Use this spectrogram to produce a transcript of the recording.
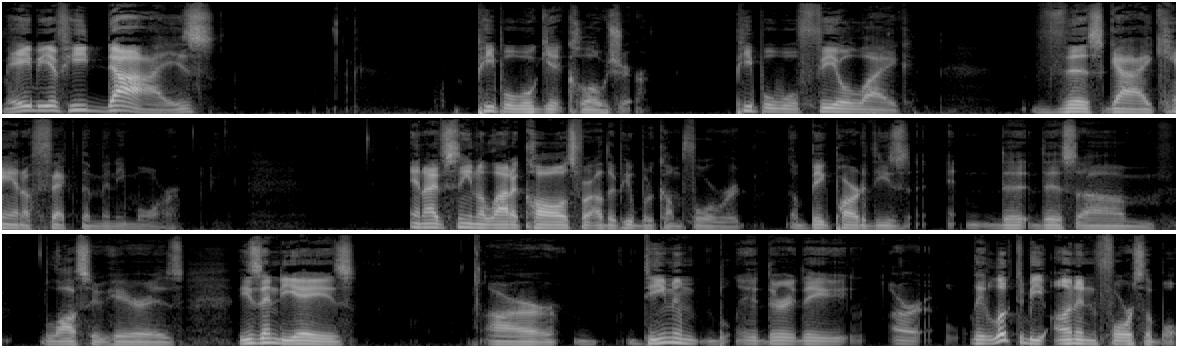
Maybe if he dies, people will get closure. People will feel like this guy can't affect them anymore and I've seen a lot of calls for other people to come forward. A big part of these the, this um, lawsuit here is these NDAs are demon they they are they look to be unenforceable.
